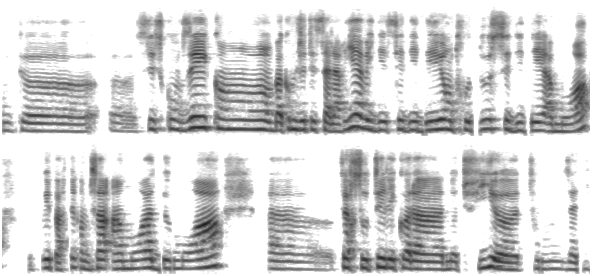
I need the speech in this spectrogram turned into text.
Donc, euh, c'est ce qu'on faisait quand, bah, comme j'étais salariée, avec des CDD, entre deux CDD à mois. On pouvait partir comme ça un mois, deux mois, faire sauter l'école à notre fille. Euh, tout le monde nous a dit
